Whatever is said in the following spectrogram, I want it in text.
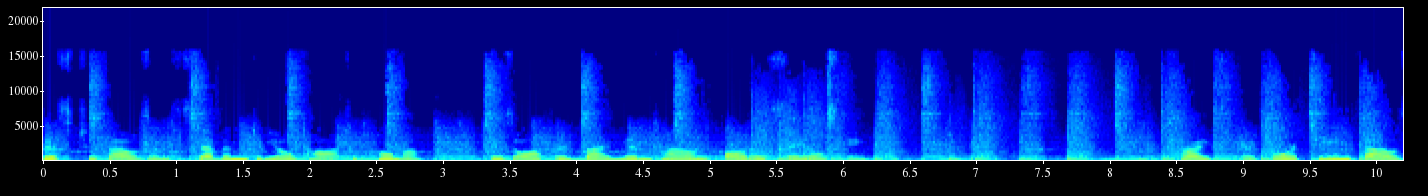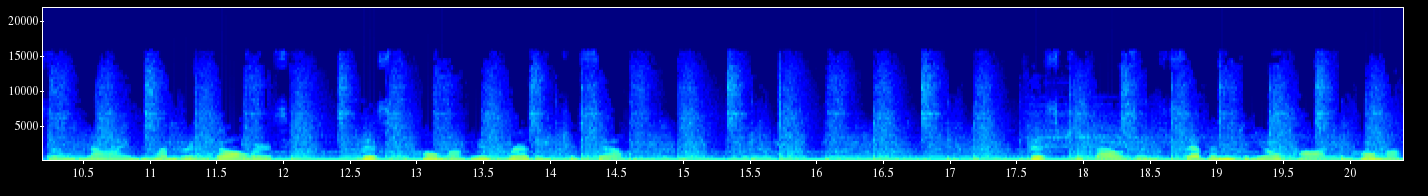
This 2007 Toyota Tacoma is offered by Midtown Auto Sales Inc. Price at $14,900, this Tacoma is ready to sell. This 2007 Toyota Tacoma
